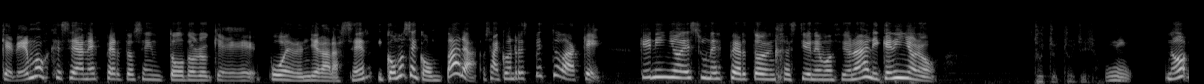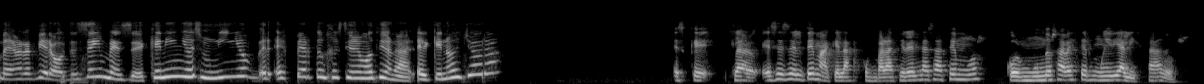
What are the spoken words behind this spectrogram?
queremos que sean expertos en todo lo que pueden llegar a ser. ¿Y cómo se compara? O sea, ¿con respecto a qué? ¿Qué niño es un experto en gestión emocional y qué niño no? Ni- ¿No? Me me refiero, de seis meses. ¿Qué niño es un niño er- experto en gestión emocional? ¿El que no llora? Es que, claro, ese es el tema, que las comparaciones las hacemos con mundos a veces muy idealizados.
